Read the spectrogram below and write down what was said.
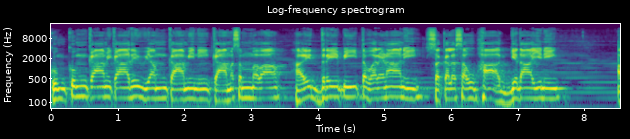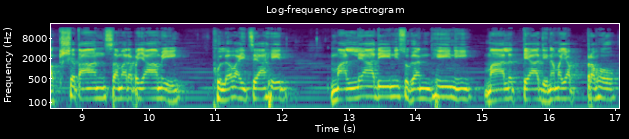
कुंकुम कामिका दिव्यं कामिनी कामसंभवा हरिद्रेपीतवर्णानि सकलसौभाग्यदायिनी। अक्षतान समर्पयामी फुलं व्हायचे आहेत माल्यादीनि सुगंधीनी मालत्यादिनमय प्रभो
